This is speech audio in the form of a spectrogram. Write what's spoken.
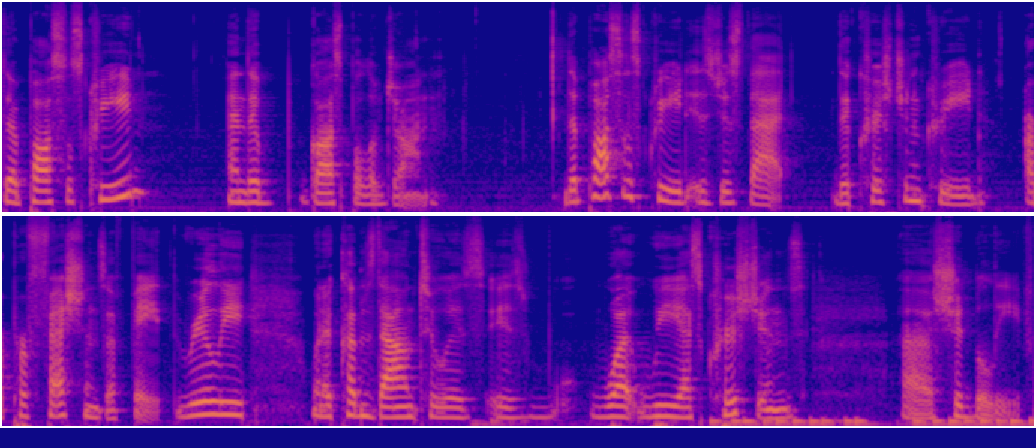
the Apostles' Creed and the Gospel of John. The Apostles' Creed is just that the Christian creed our professions of faith. Really, when it comes down to is is what we as Christians uh, should believe.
